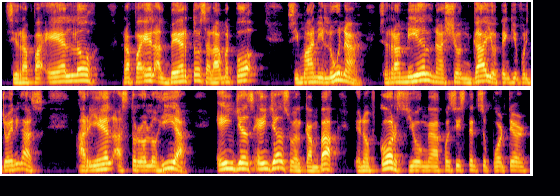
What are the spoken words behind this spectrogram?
si Rafaelo, Rafael Alberto, salamat po. Si Manny Luna, si Ramil Nacion Gayo, thank you for joining us. Ariel Astrologia, Angels, Angels, welcome back. And of course, yung uh, consistent supporter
